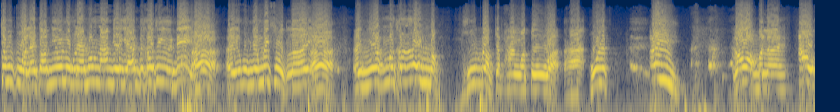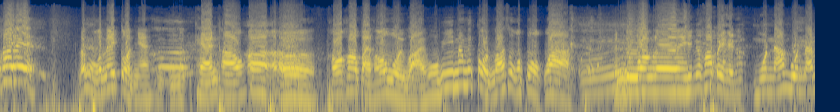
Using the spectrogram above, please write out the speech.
จะมาปวดอะไรตอนนี้โรงแรมห้องน้ำเยอะแยะไปเข้าที่อื่นดิเออไอ้ผมยังไม่สุดเลยเออ ไอ้เงี้ยมันก็เร่งแบบทุบแบบจะพังประตูอะฮะ โอ้ยไอ้ยแล้วออกมาเลย เอ้าเข้าดิ แล้วผมก็ไม่ได้กดไงแค้นเขาเออเออเออเขาเข้าไปเขาก็โวยวายโอ้พี่แม่งไม่กดวะสกปรกว่ะเป็นดวงเลยชินก็เข้าไปเห็นมวลน้ำมวลนั้น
